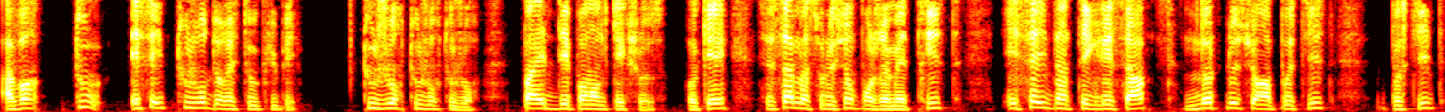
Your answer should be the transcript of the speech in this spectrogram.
avoir tout, essaye toujours de rester occupé. Toujours, toujours, toujours. Pas être dépendant de quelque chose. Ok? C'est ça ma solution pour jamais être triste. Essaye d'intégrer ça. Note-le sur un post-it. Post-it.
